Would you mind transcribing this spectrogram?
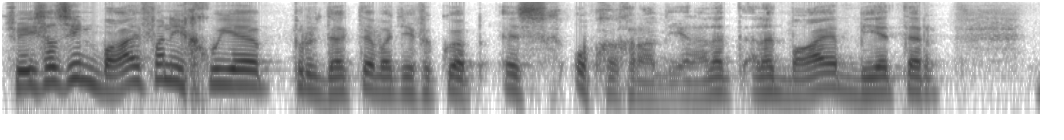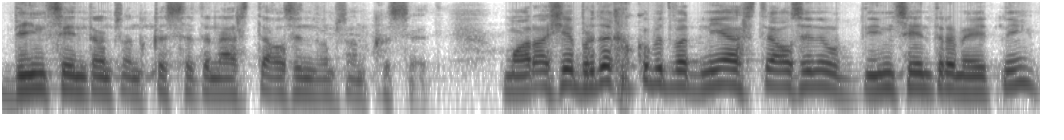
So jy sal sien baie van die goeie produkte wat jy verkoop is opgegradeer. Hulle het hulle het baie beter dienssentrums ingesit en herstelsentrums ingesit. Maar as jy 'n produk gekoop het wat nie herstelsentrum of dienssentrum het nie,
